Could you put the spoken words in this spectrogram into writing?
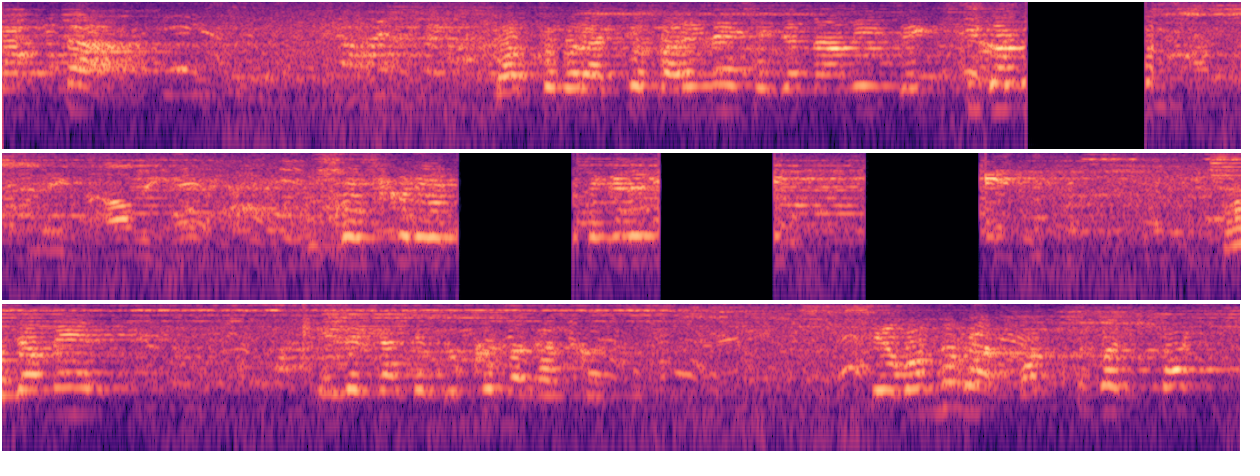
বক্তা বক্তব্য রাখতে পারেন না সেই জন্য আমি ব্যক্তিগত বিশেষ করে মোজামের এদের কাছে দুঃখ প্রকাশ করছি। প্রিয় বন্ধুগণ, বক্তব্য স্পষ্ট।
